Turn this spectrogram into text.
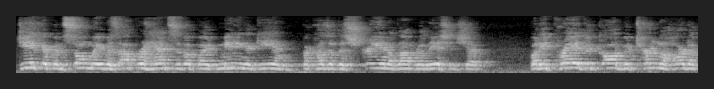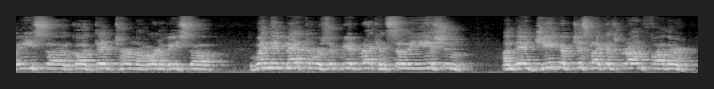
Jacob, in some way, was apprehensive about meeting again because of the strain of that relationship. But he prayed that God would turn the heart of Esau, and God did turn the heart of Esau. When they met, there was a great reconciliation. And then Jacob, just like his grandfather,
